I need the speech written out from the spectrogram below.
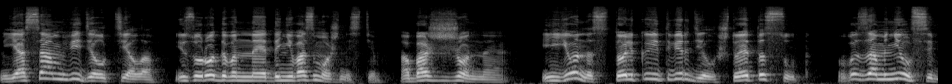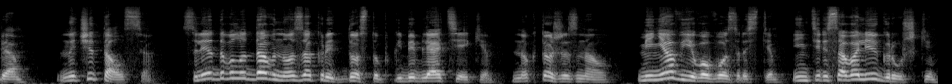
я сам видел тело, изуродованное до невозможности, обожженное. И Йонас только и твердил, что это суд. Возомнил себя, начитался. Следовало давно закрыть доступ к библиотеке, но кто же знал? Меня в его возрасте интересовали игрушки,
